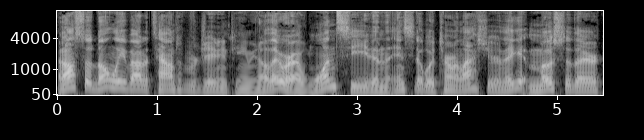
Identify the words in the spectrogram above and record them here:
And also, don't leave out a talented Virginia team. You know, they were at one seed in the NCAA tournament last year, and they get most of their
